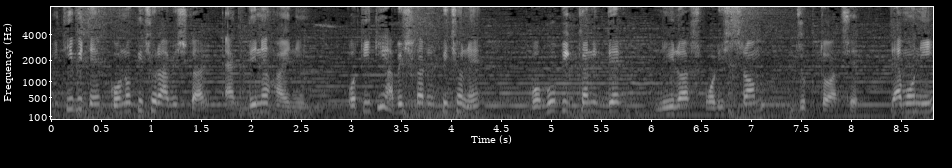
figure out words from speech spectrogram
পৃথিবীতে কোনো কিছুর আবিষ্কার একদিনে হয়নি। প্রতিটি আবিষ্কারের পিছনে বহু বিজ্ঞানীদের নিরস পরিশ্রম যুক্ত আছে। তেমনি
